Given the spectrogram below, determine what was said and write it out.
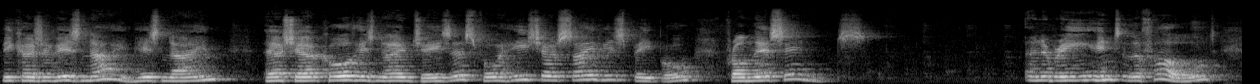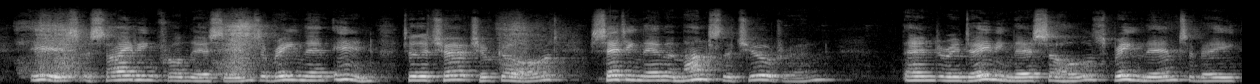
Because of his name, his name, thou shalt call his name Jesus, for he shall save his people from their sins. And a bringing into the fold is a saving from their sins, a bringing them in to the church of God, setting them amongst the children, and redeeming their souls, bringing them to be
